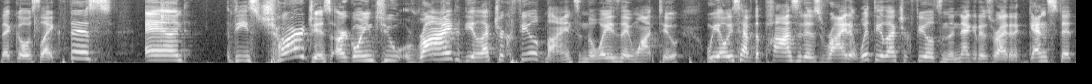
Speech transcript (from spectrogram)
that goes like this, and these charges are going to ride the electric field lines in the ways they want to. We always have the positives ride it with the electric fields and the negatives ride it against it.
